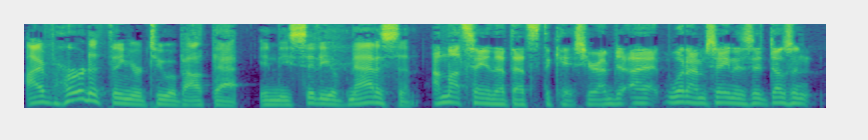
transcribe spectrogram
I've heard a thing or two about that in the city of Madison. I'm not saying that that's the case here. I'm, I, what I'm saying is it doesn't.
